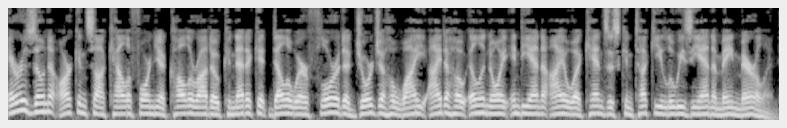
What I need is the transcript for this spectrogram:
Arizona Arkansas California Colorado Connecticut Delaware Florida Georgia Hawaii Idaho Illinois Indiana Iowa Kansas Kentucky Louisiana Maine Maryland.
